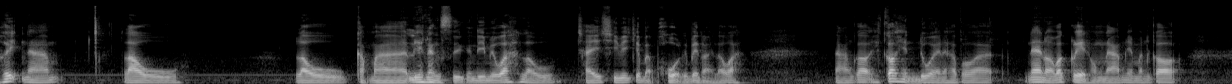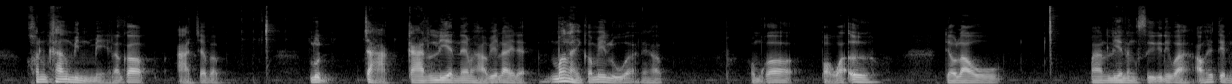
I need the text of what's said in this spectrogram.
เฮ้ยน้ำเรา เรากลับมาเรียนหนังสือกันดีไหมว่าเราใช้ชีวิตกันแบบโหดกันไปหน่อยแล้วอะน้ำก็ก็เห็นด้วยนะครับ เพราะว่าแน่นอนว่าเกรดของน้ำเนี่ยมันก็ค่อนข้างมินเมแล้วก็อาจจะแบบหลุดจากการเรียนในมหาวิทยาลัยเนี่ยเมื่อไหร่ก็ไม่รู้นะครับ ผมก็บอกว่า เออ เดี๋ยวเรา มาเรียนหนังสือดีกว่า เอาให้เต็ม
